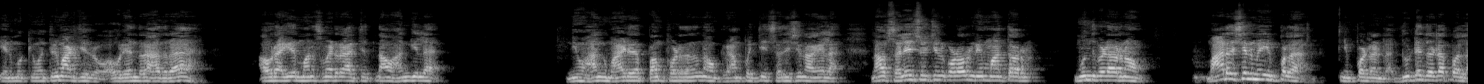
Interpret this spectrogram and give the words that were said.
ಏನು ಮುಖ್ಯಮಂತ್ರಿ ಮಾಡ್ತಿದ್ರು? ಅವ್ರೇಂದ್ರ ಆದ್ರ ಅವ್ರಾಗಿ ಮನಸ್ಸು ಮಾಡಿದ್ರೆ ಆಗ್ತಿತ್ತು. ನಾವು ಹಂಗಿಲ್ಲ. ನೀವು ಹಂಗೆ ಮಾಡಿದ ಪಂಪ್ ಹೊಡೆದ್ರೆ ನಾವು ಗ್ರಾಮ ಪಂಚಾಯತ್ ಸದಸ್ಯನೂ ಆಗಿಲ್ಲ. ನಾವು ಸಲಹೆ ಸೂಚನೆ ಕೊಡೋರು ನಿಮ್ಮ ಅಂತವ್ರು. ಮುಂದೆ ಬಿಡೋರು ನಾವು. ಮಾರ್ಗದರ್ಶನ ಇಂಪಲ್ಲ ಇಂಪಾರ್ಟೆಂಟ್ ದುಡ್ಡೇ ದೊಡ್ಡಪ್ಪ ಅಲ್ಲ.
